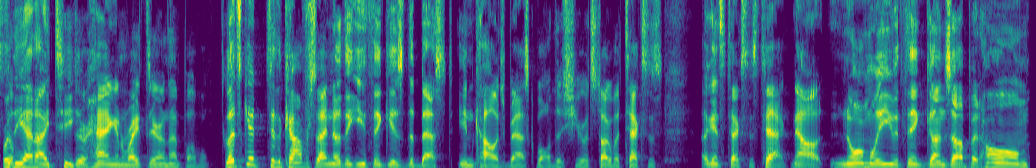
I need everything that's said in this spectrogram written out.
For the NIT. They're hanging right there in that bubble. Let's get to the conference I know that you think is the best in college basketball this year. Let's talk about Texas against Texas Tech. Now, normally you would think guns up at home.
